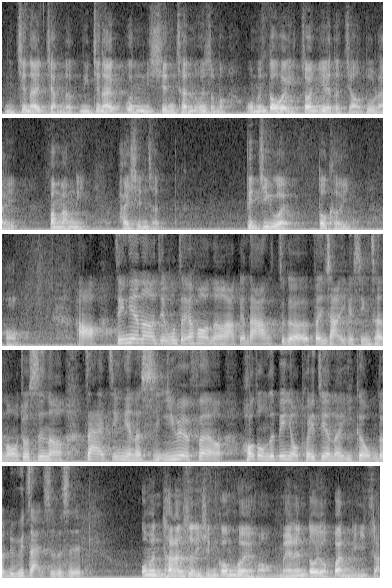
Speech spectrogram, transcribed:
你进来讲的，你进来问行程问什么，我们都会以专业的角度来帮忙你排行程、定机位都可以，哦。好，今天呢节目最后呢要跟大家这个分享一个行程哦，就是呢在今年的十一月份，侯总这边有推荐了一个我们的旅展，是不是？我们台南市旅行工会哈，每年都有办旅展，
